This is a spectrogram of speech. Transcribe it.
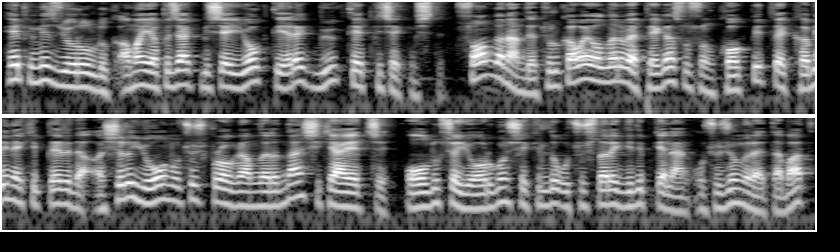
Hepimiz yorulduk ama yapacak bir şey yok diyerek büyük tepki çekmişti. Son dönemde Türk Hava Yolları ve Pegasus'un kokpit ve kabin ekipleri de aşırı yoğun uçuş programlarından şikayetçi. Oldukça yorgun şekilde uçuşlara gidip gelen uçucu mürettebat,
